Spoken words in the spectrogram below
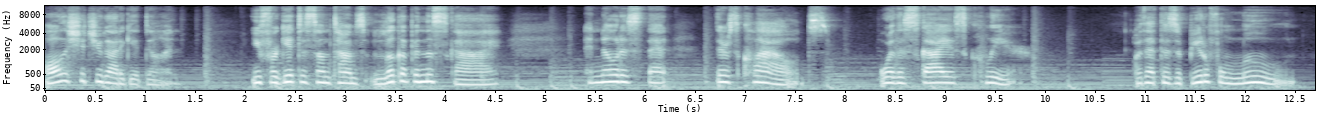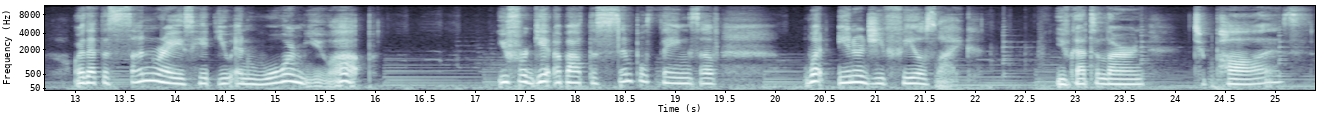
all the shit you got to get done. You forget to sometimes look up in the sky and notice that there's clouds, or the sky is clear, or that there's a beautiful moon, or that the sun rays hit you and warm you up. You forget about the simple things of what energy feels like. You've got to learn to pause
